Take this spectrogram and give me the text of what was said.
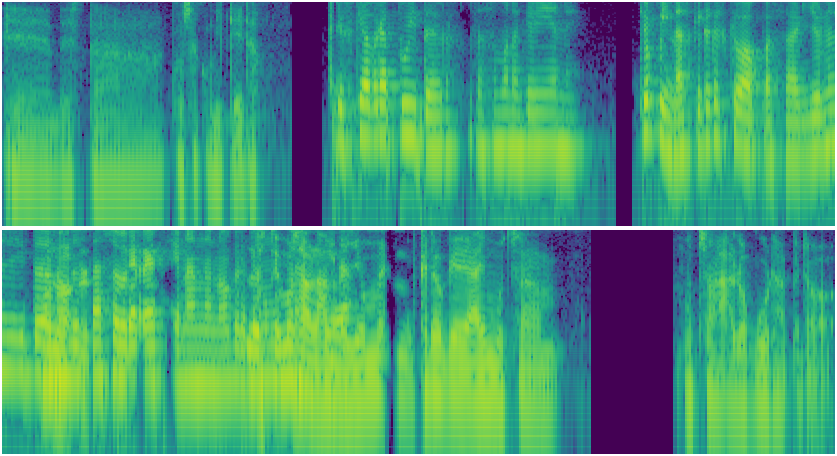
eh, de esta cosa comiquera. ¿Crees que habrá Twitter la semana que viene? ¿Qué opinas? ¿Qué crees que va a pasar? Yo no sé si todo Bueno, el mundo está sobre reaccionando, ¿no? Pero Lo estuvimos hablando, yo me- creo que hay mucha, mucha locura, pero...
